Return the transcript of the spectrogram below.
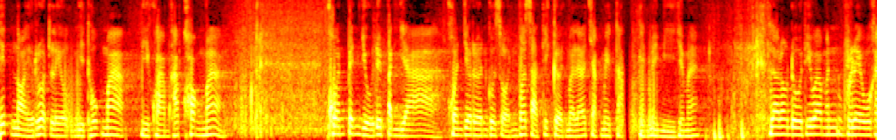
นิดหน่อยรวดเร็วมีทุกข์มาก มีความคับข้องมาก ควรเป็นอยู่ด้วยปัญญา ควรเจริญกุศลเพราะสัตว์ที่เกิดมาแล้วจักไม่ตัดเป็นไม่มีใช่ไหม เราลองดูที่ว่ามันเร็วข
